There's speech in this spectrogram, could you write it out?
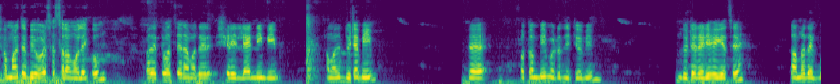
সম্মানিত ভিউয়ার্স আসসালামু আলাইকুম। আপনারা দেখতে পাচ্ছেন আমাদের সিঁড়ির ল্যান্ডিং বিম আমাদের দুইটা বিম প্রথম বিম ওটা দ্বিতীয় বিম দুইটা রেডি হয়ে গেছে। তো আমরা দেখব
